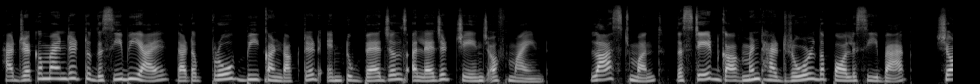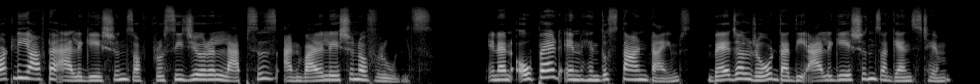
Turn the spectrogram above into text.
had recommended to the CBI that a probe be conducted into Baijal's alleged change of mind. Last month, the state government had rolled the policy back shortly after allegations of procedural lapses and violation of rules. In an op ed in Hindustan Times, Baijal wrote that the allegations against him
